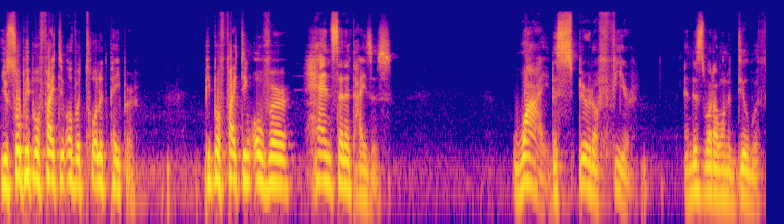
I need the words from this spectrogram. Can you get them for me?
You saw people fighting over toilet paper, people fighting over hand sanitizers. Why? The spirit of fear. And this is what I want to deal with.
